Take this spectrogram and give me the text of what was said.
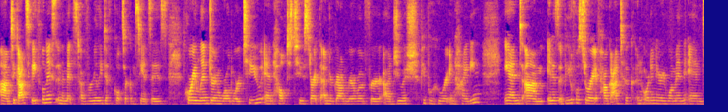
um, to God's faithfulness in the midst of really difficult circumstances. Corrie lived during World War II and helped to start the Underground Railroad for uh, Jewish people who were in hiding. And um, it is a beautiful story of how God took an ordinary woman and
